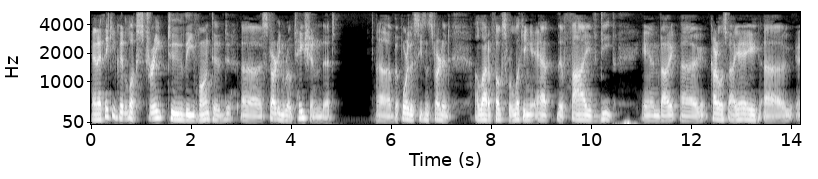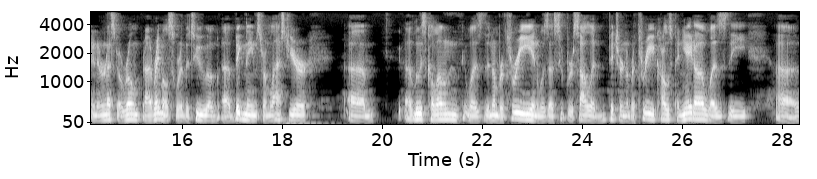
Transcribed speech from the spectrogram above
And I think you could look straight to the vaunted uh, starting rotation that uh, before the season started, a lot of folks were looking at the five deep. And uh, Carlos Valle uh, and Ernesto Ramos were the two big names from last year. Um, uh, Luis Colon was the number three and was a super solid pitcher. Number three, Carlos Pineda was the uh,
